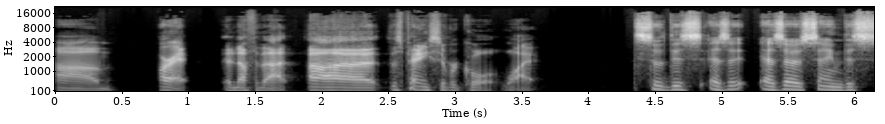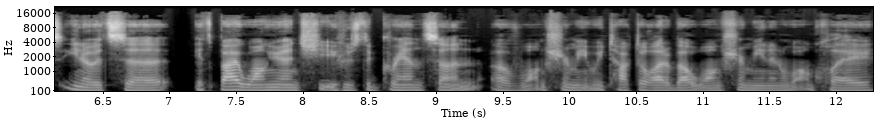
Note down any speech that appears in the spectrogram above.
um all right enough of that uh this painting's super cool why so this as I, as I was saying this you know it's uh it's by Wang Yuanqi who's the grandson of Wang Shimin. We talked a lot about Wang Shimin and Wang Hui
